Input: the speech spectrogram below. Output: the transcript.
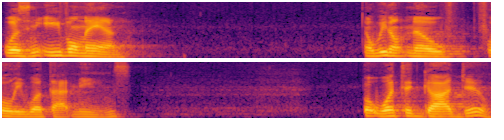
was an evil man. Now, we don't know fully what that means. But what did God do?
